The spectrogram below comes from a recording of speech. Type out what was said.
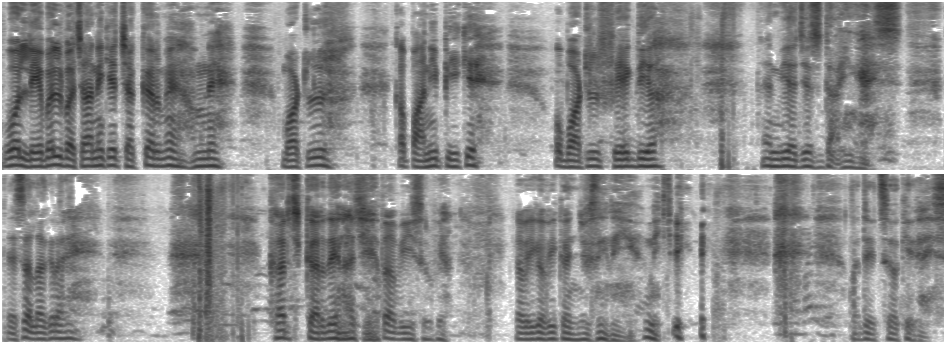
वो लेबल बचाने के चक्कर में हमने बॉटल का पानी पी के वो बॉटल फेंक दिया। And we are just dying ऐसा लग रहा है। खर्च कर देना चाहिए था बीस रुपया। कभी कभी कंजूसी नहीं है नीचे। But it's okay guys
